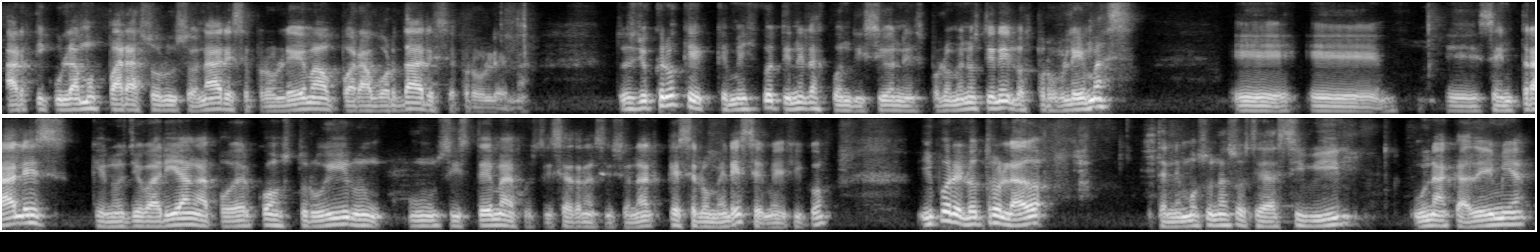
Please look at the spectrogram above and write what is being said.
articulamos para solucionar ese problema o para abordar ese problema. Entonces, yo creo que, que México tiene las condiciones, por lo menos tiene los problemas eh, eh, centrales que nos llevarían a poder construir un, sistema de justicia transicional que se lo merece México. Y por el otro lado, tenemos una sociedad civil, una academia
